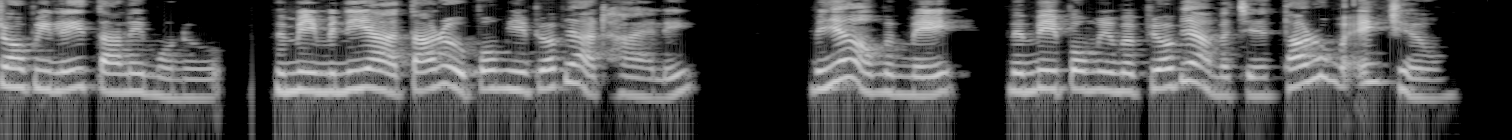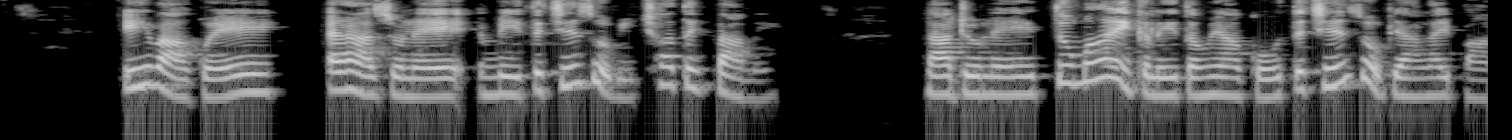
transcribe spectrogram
တော်ပြီလေးသားလေးမွန်တို့မမေမနေ့ကသားတို့ပုံမြင်ပြောပြထားရလေမရအောင်မမေမမေပုံမြင်မပြောပြမချင်းသားတို့မအိတ်ချင်ဘူးအေးပါကွယ်အဲ့ဒါဆိုလဲအမေတချင်းဆိုပြီးချော့သိမ့်ပါမယ်လာတို့လဲသူမရဲ့ကလေး၃ယောက်ကိုတချင်းဆိုပြလိုက်ပါ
